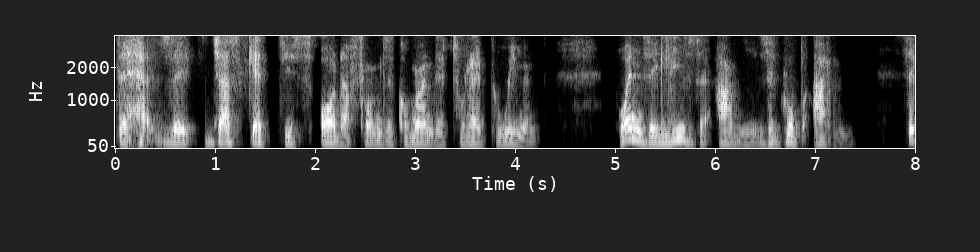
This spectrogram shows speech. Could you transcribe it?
they, they just get this order from the commander to rape women. When they leave the army, the group army, they,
